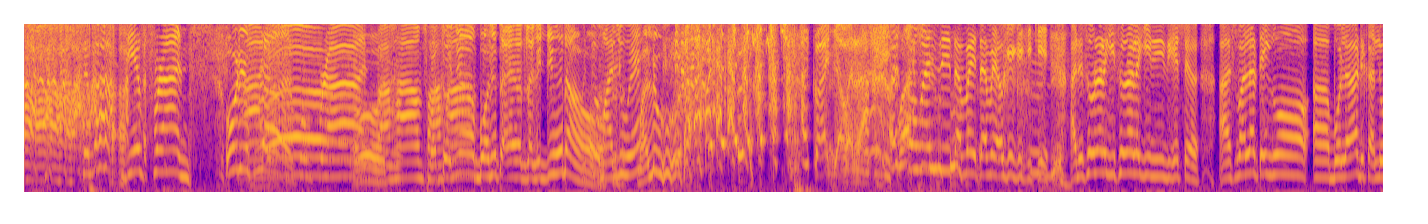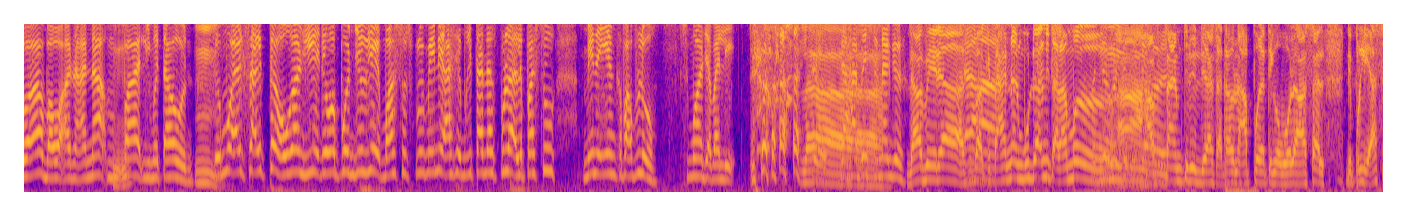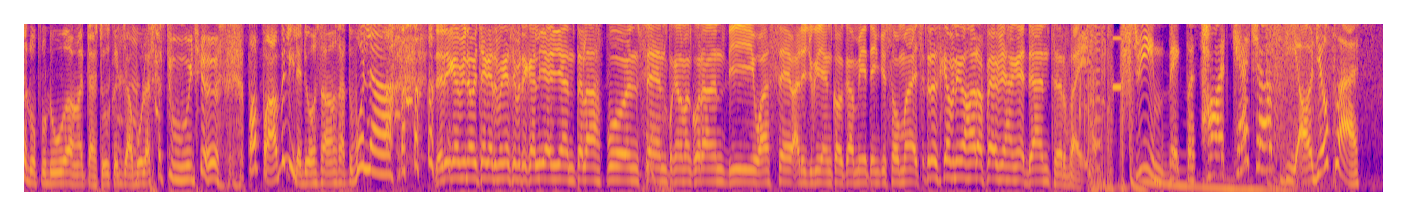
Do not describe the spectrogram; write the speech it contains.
Sebab dia France Oh, dia Ah, France. Dia pun France Oh, Faham Sepatutnya faham. bos dia tak payah datang kerja tau. Betul, malu, eh? Malu. Kau ajak marah. Astaghfirullahaladzim Tak baik tak baik. Okey okey okey Ada seorang lagi Seorang lagi ni Dia kata uh, Semalam tengok uh, Bola dekat luar Bawa anak-anak 4 5 tahun. Semua excited. Orang jerit Dia orang pun jerit. Masuk 10 minit Asyik beri tandas pula. Lepas tu Minit yang ke-40 Semua ajak balik Lah. Dah habis tenaga Dah habis dah Sebab Dah. ketahanan budak ni tak lama Betul, betul, betul. Half time tu dia, dia tak tahu nak apa Dah tengok bola Asal Dia pelik asal 22 orang atas tu Kejar bola satu je Papa belilah dua orang satu bola Jadi kami nak ucapkan terima kasih kepada kalian yang telah pun send pengalaman korang di WhatsApp. Ada juga yang call kami. Thank you so much. Teruskan mendengar Hot FM yang hangat dan terbaik. Stream Breakfast Hot Catch Up di Audio Plus.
